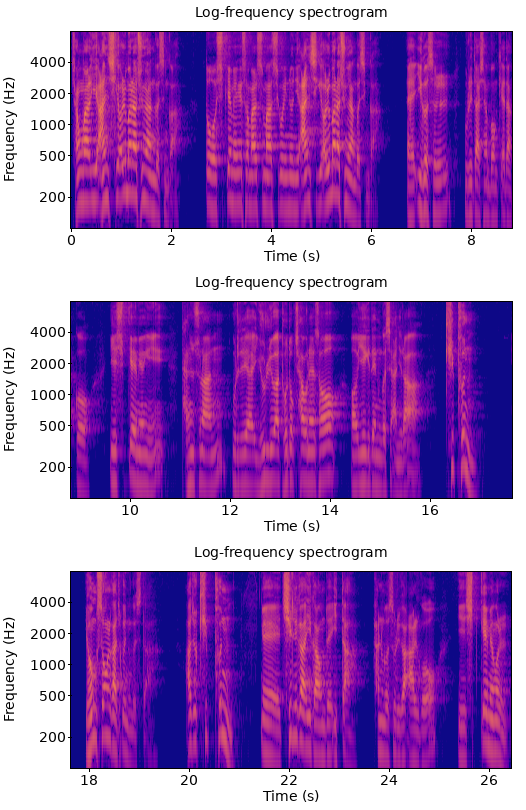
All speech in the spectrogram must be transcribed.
정말 이 안식이 얼마나 중요한 것인가, 또 십계명에서 말씀하시고 있는 이 안식이 얼마나 중요한 것인가, 이것을 우리 다시 한번 깨닫고 이 십계명이 단순한 우리들의 윤리와 도덕 차원에서 어, 얘기되는 것이 아니라 깊은 영성을 가지고 있는 것이다. 아주 깊은 진리가 이 가운데 있다 하는 것을 우리가 알고 이 십계명을 어,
